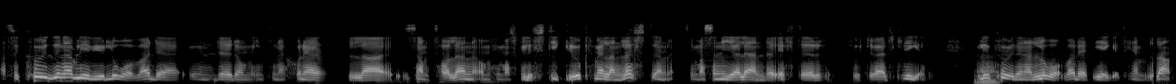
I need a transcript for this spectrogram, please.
Alltså kurderna blev ju lovade under de internationella samtalen om hur man skulle stycka upp Mellanöstern till massa nya länder efter första världskriget. Då blev kurderna lovade ett eget hemland.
